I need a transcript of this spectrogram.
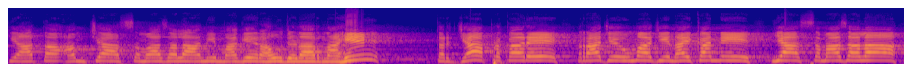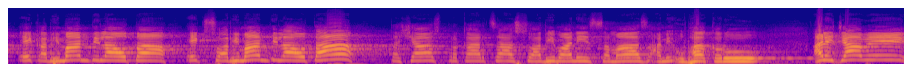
की आता आमच्या समाजाला आम्ही मागे राहू देणार नाही. तर ज्या प्रकारे राजे उमाजी नायकांनी या समाजाला एक अभिमान दिला होता एक स्वाभिमान दिला होता तशाच प्रकारचा स्वाभिमानी समाज आम्ही उभा करू. आणि ज्यावेळी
